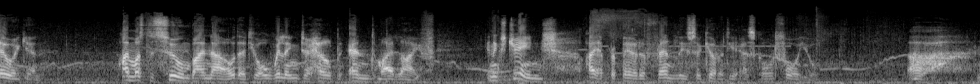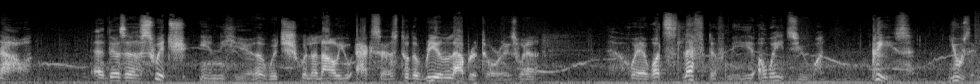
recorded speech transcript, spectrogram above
Hello again. I must assume by now that you're willing to help end my life. In exchange, I have prepared a friendly security escort for you. Ah, now, uh, there's a switch in here which will allow you access to the real laboratories where, where what's left of me awaits you. Please, use it.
